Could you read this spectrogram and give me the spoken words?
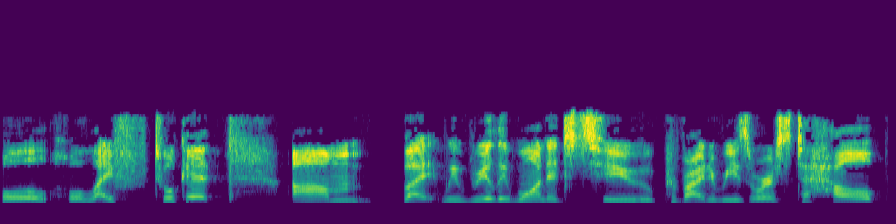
whole whole life toolkit. Um, but we really wanted to provide a resource to help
